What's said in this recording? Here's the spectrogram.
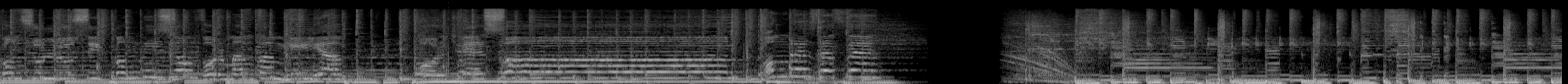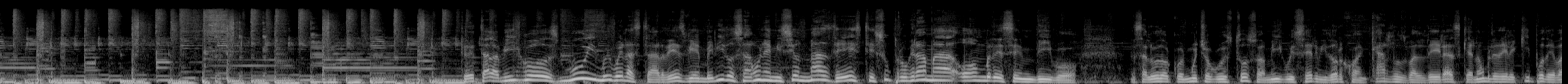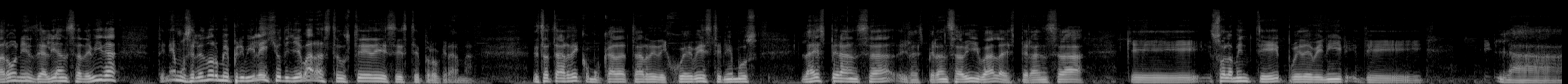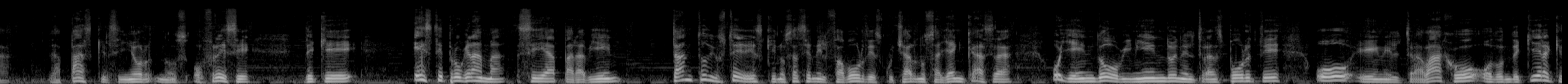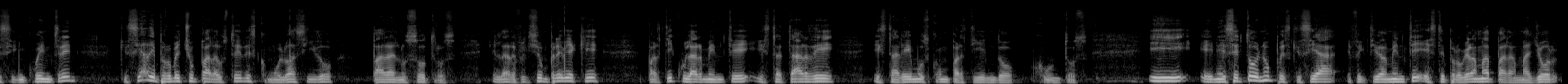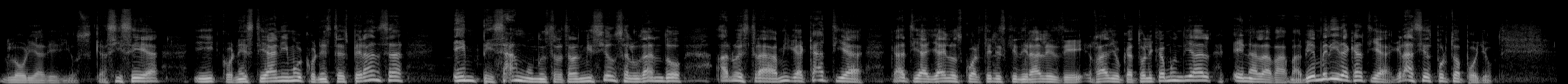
con su luz y condición forman familia, porque son hombres de fe. ¿Qué tal amigos? Muy, muy buenas tardes. Bienvenidos a una emisión más de este su programa Hombres en Vivo. Saludo con mucho gusto su amigo y servidor Juan Carlos Valderas, que a nombre del equipo de varones de Alianza de Vida tenemos el enorme privilegio de llevar hasta ustedes este programa. Esta tarde, como cada tarde de jueves, tenemos la esperanza, la esperanza viva, la esperanza que solamente puede venir de la, la paz que el Señor nos ofrece, de que este programa sea para bien tanto de ustedes que nos hacen el favor de escucharnos allá en casa, oyendo o viniendo en el transporte o en el trabajo o donde quiera que se encuentren, que sea de provecho para ustedes como lo ha sido para nosotros. En la reflexión previa que particularmente esta tarde estaremos compartiendo juntos. Y en ese tono, pues que sea efectivamente este programa para mayor gloria de Dios. Que así sea y con este ánimo, con esta esperanza, empezamos nuestra transmisión saludando a nuestra amiga Katia. Katia, ya en los cuarteles generales de Radio Católica Mundial en Alabama. Bienvenida, Katia. Gracias por tu apoyo.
